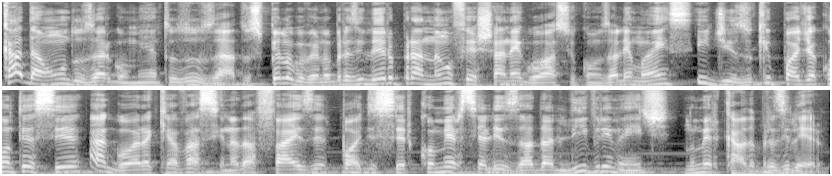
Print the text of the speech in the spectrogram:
cada um dos argumentos usados pelo governo brasileiro para não fechar negócio com os alemães e diz o que pode acontecer agora que a vacina da Pfizer pode ser comercializada livremente no mercado brasileiro.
